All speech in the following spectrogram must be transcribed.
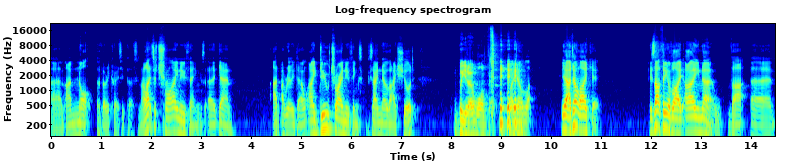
um, I'm not a very creative person. I like to try new things. Again, I, I really don't. I do try new things because I know that I should. But you don't want. I don't like. Yeah, I don't like it. It's that thing of like I know that um,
